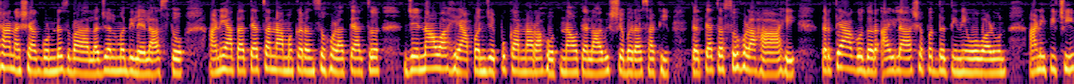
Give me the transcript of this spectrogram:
छान अशा गोंडस बाळाला जन्म दिलेला असतो. आणि आता त्याचा नामकरण सोहळा त्याचं जे नाव आहे आपण जे पुकारणार आहोत नाव त्याला आयुष्यभरासाठी तर त्याचा सोहळा हा आहे. तर त्या अगोदर आईला अशा पद्धतीने ओवाळून आणि तिची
